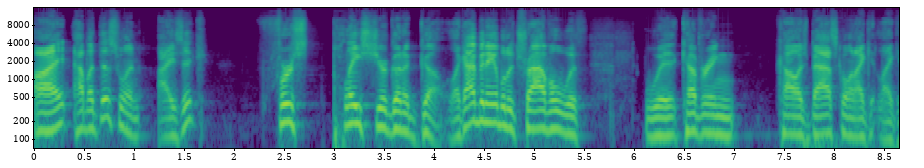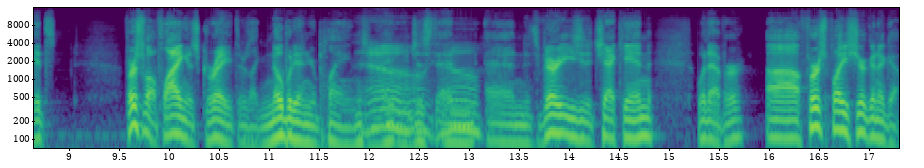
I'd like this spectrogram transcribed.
All right, how about this one, Isaac? First place you're gonna go. Like I've been able to travel with with covering college basketball, and I get like it's First of all, flying is great. There's like nobody on your planes, right? You just no. and and it's very easy to check in, whatever. Uh, first place you're gonna go.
